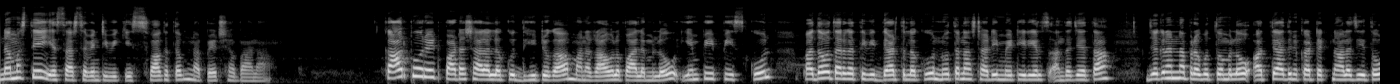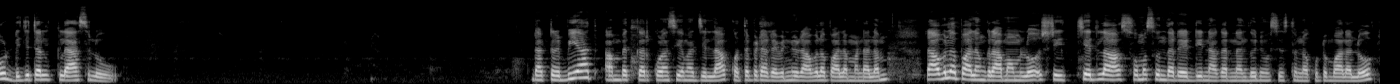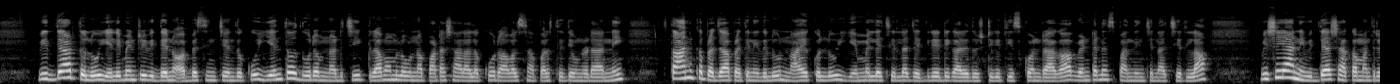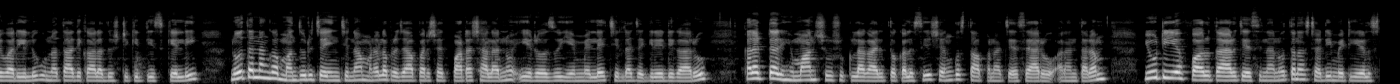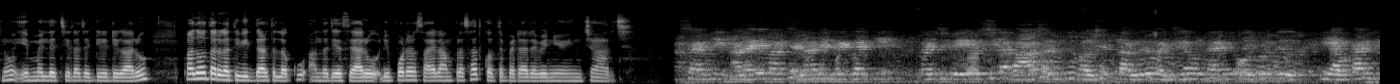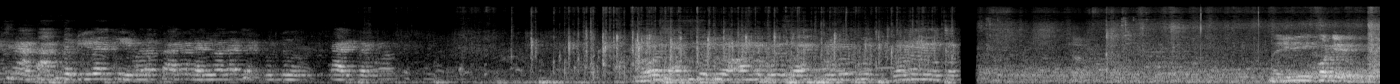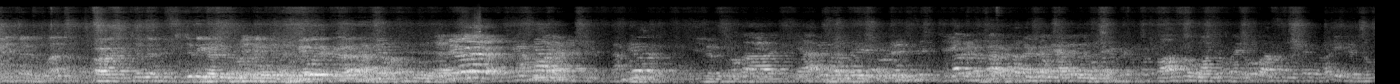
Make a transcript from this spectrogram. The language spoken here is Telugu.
నమస్తే ఎస్ఆర్ సెవెన్ టీవీకి స్వాగతం. నా పేరు షబానా. కార్పొరేట్ పాఠశాలలకు ధీటుగా మన రావులపాలెంలో ఎంపీపీ స్కూల్ పదవ తరగతి విద్యార్థులకు నూతన స్టడీ మెటీరియల్స్ అందజేత జగనన్న ప్రభుత్వంలో అత్యాధునిక టెక్నాలజీతో డిజిటల్ క్లాసులు. డాక్టర్ బిఆర్ అంబేద్కర్ కోనసీమ జిల్లా కొత్తపేట రెవెన్యూ రావులపాలెం మండలం రావులపాలెం గ్రామంలో శ్రీ చెర్ల సోమసుందర్ రెడ్డి నగర్ నందు నివసిస్తున్న కుటుంబాలలో విద్యార్థులు ఎలిమెంటరీ విద్యను అభ్యసించేందుకు ఎంతో దూరం నడిచి గ్రామంలో ఉన్న పాఠశాలలకు రావాల్సిన పరిస్థితి ఉండడాన్ని స్థానిక ప్రజాప్రతినిధులు నాయకులు ఎమ్మెల్యే చిర్ల జగ్గిరెడ్డి గారి దృష్టికి తీసుకొని రాగా వెంటనే స్పందించిన చిర్ల విషయాన్ని విద్యాశాఖ మంత్రి వర్యులు ఉన్నతాధికారుల దృష్టికి తీసుకెళ్ళి నూతనంగా మంజూరు చేయించిన మండల ప్రజా పరిషత్ పాఠశాలను ఈరోజు ఎమ్మెల్యే చిల్ల జగ్గిరెడ్డి గారు కలెక్టర్ హిమాన్షు శుక్లా గారితో కలిసి శంకుస్థాపన చేశారు. అనంతరం యూటీఎఫ్ వారు తయారు చేసిన నూతన స్టడీ మెటీరియల్స్ను ఎమ్మెల్యే చిల్ల జగ్గిరెడ్డి గారు పదో తరగతి విద్యార్థులకు అందజేశారు. Reporter Sairam Prasad Kothapeta revenue in charge. అలాగే మా చెల్లారెడ్డి గారికి మంచి పేరు వచ్చి బాగా చదువుతూ భవిష్యత్తులో అందరూ మంచిగా ఉంటారని కోరుకుంటూ ఈ అవకాశం ఇచ్చిన డాక్టర్ బి గారికి మరొకసారి ధన్యవాదాలు చెప్పుకుంటూ కార్యక్రమం గౌరవ శాసనసభ్యులు ఆంధ్రప్రదేశ్ రాష్ట్ర ప్రభుత్వం గౌరవనీయులు ఇది ఇంకోటి వాస్తు వాస్తు పైన వారు ఉంటే కూడా ఈ రెండు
